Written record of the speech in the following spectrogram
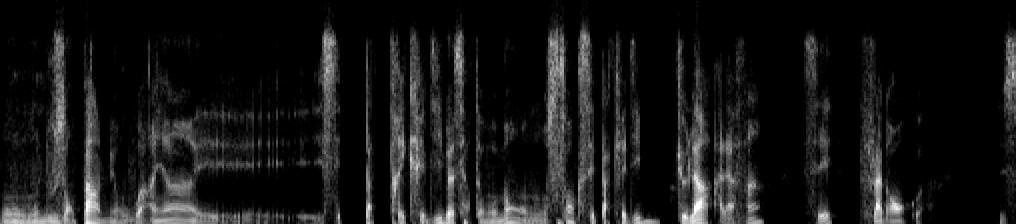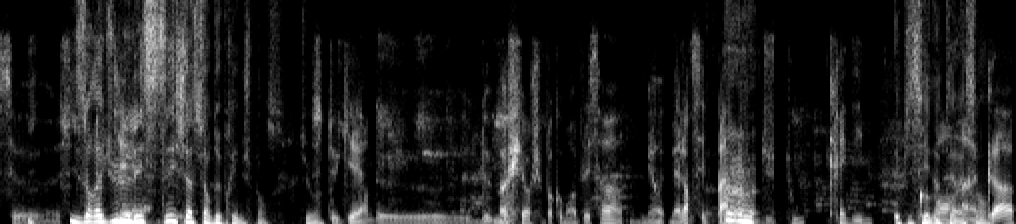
on, on nous en parle, mais on voit rien et, et c'est pas très crédible à certains moments. On sent que c'est pas crédible. Que là, à la fin, c'est flagrant, quoi. Ce- Ils auraient dû laisser de- chasseur de primes, je pense. Tu vois. cette guerre de, de mafia, je sais pas comment appeler ça, mais, mais alors c'est pas du tout crédible. Et puis c'est Comment un inintéressant. gars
